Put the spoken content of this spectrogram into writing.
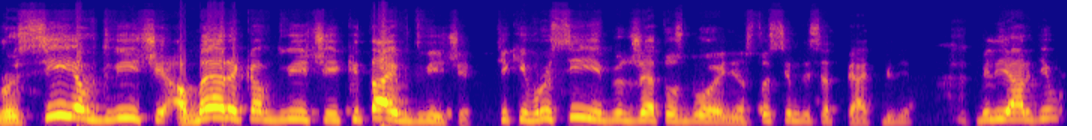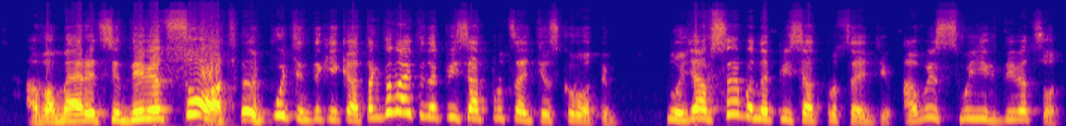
Росія вдвічі, Америка вдвічі і Китай вдвічі. Тільки в Росії бюджет озброєння 175 мільярдів а в Америці 900. Путін такий каже, так давайте на 50% скоротимо. Ну, я в себе на 50%, а ви своїх 900.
